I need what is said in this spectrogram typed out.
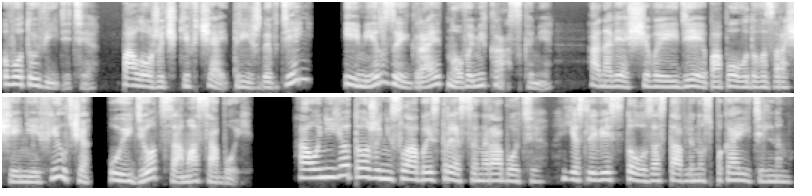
«Вот увидите, по ложечке в чай трижды в день, и мир заиграет новыми красками, а навязчивая идея по поводу возвращения Филча уйдет сама собой. А у нее тоже не слабые стрессы на работе, если весь стол заставлен успокоительным.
